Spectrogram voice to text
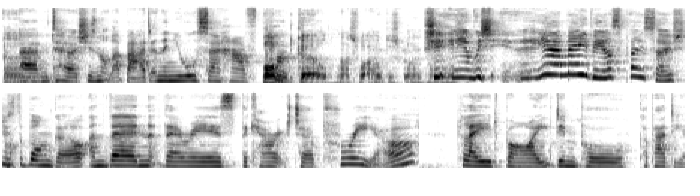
um, to her. She's not that bad. And then you also have Bond girl, that's what I would describe. she, as. yeah, she- yeah, maybe. I suppose so. She's the Bond girl. And then there is the character Priya, played by Dimple Kapadia,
